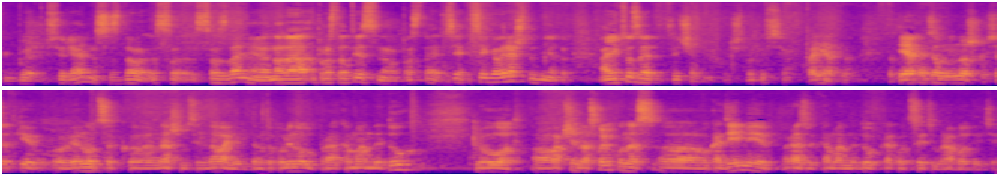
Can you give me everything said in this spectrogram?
как бы это все реально созда- со- создание надо просто ответственного поставить. Все, все говорят, что нету, а никто за это отвечать не хочет. Вот и все. Понятно. Вот я хотел немножко все-таки вернуться к нашим соревнованиям. Ты вот упомянул про командный дух. Вот. А вообще, насколько у нас э, в Академии развит командный дух, как вот с этим работаете?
